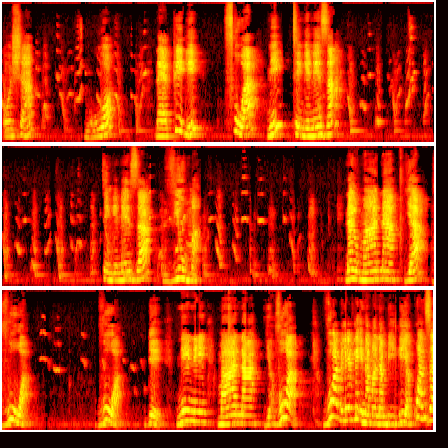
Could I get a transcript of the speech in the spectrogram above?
osha nguo, na ya pili fua ni tengeneza tengeneza vyuma nayo maana ya vua. Vua. Je nini maana ya vua? Vua vilevile ina maana mbili. Ya kwanza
